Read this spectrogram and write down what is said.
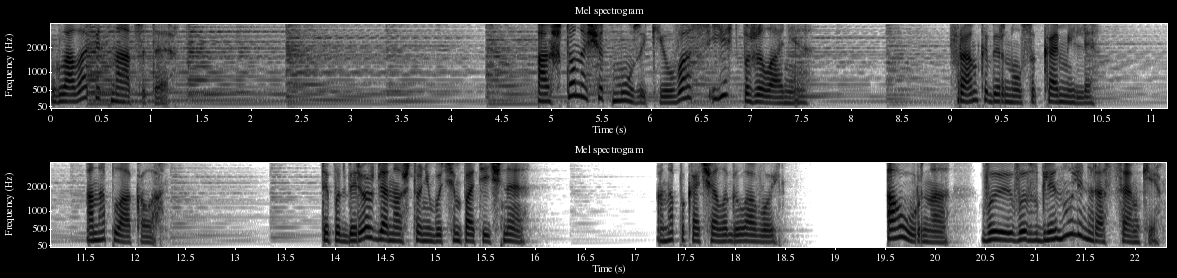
Глава 15 «А что насчет музыки? У вас есть пожелания?» Франк обернулся к Камилле. Она плакала. «Ты подберешь для нас что-нибудь симпатичное?» Она покачала головой. «А урна, вы, вы взглянули на расценки?»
